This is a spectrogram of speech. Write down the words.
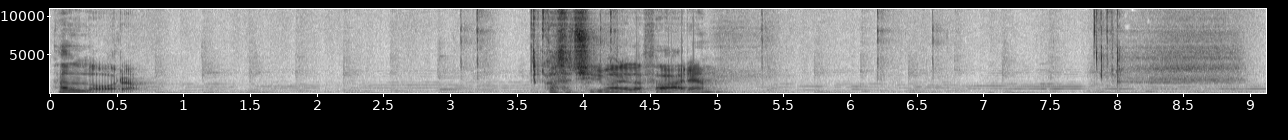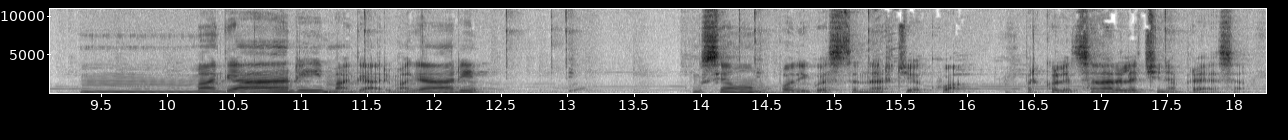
allora cosa ci rimane da fare? Mm, magari, magari, magari usiamo un po' di questa energia qua per collezionare le cineprese.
